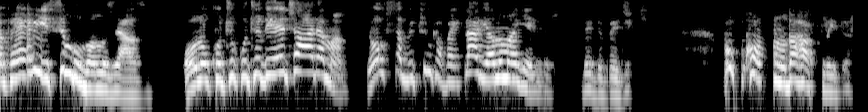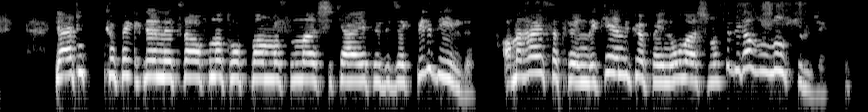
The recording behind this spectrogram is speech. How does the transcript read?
Köpeğe bir isim bulmamız lazım. Onu kuçu kuçu diye çağıramam. Yoksa bütün köpekler yanıma gelir, dedi Becik. Bu konuda haklıydı. Gerçi köpeklerin etrafına toplanmasından şikayet edecek biri değildi. Ama her seferinde kendi köpeğine ulaşması biraz uzun sürecekti.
